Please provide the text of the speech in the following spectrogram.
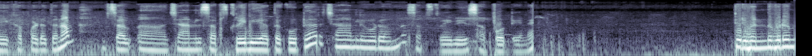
രേഖപ്പെടുത്തണം. ചാനൽ സബ്സ്ക്രൈബ് ചെയ്യാത്ത കൂട്ടുകാർ ചാനൽ കൂടെ ഒന്ന് സബ്സ്ക്രൈബ് ചെയ്ത് സപ്പോർട്ട് ചെയ്യണേ. തിരുവനന്തപുരം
